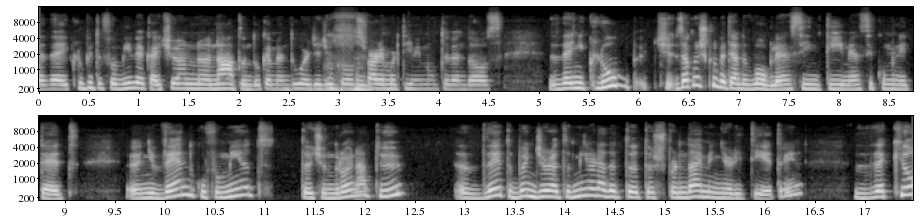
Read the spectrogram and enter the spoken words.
edhe i klubit të fëmijëve ka qenë natën duke menduar gjatë gjithë kohës çfarë emërtimi mund të vendos. Dhe një klub, që, zakonisht klubet janë të vogla, janë si intime, janë si komunitet, një vend ku fëmijët të qëndrojnë aty dhe të bëjnë gjëra të mira dhe t'i shpërndajnë me njëri tjetrin dhe kjo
